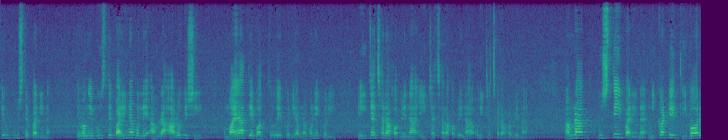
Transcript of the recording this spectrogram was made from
কেউ বুঝতে পারি না। এবং এই বুঝতে পারি না বলে আমরা আরও বেশি মায়াতে বদ্ধ হয়ে পড়ি। আমরা মনে করি, এইটা ছাড়া হবে না, এইটা ছাড়া হবে না, ওইটা ছাড়া হবে না। আমরা বুঝতেই পারি না, নিকটে ধীবর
